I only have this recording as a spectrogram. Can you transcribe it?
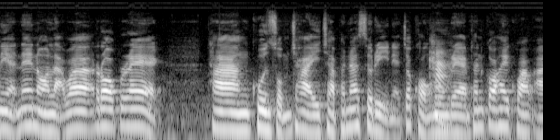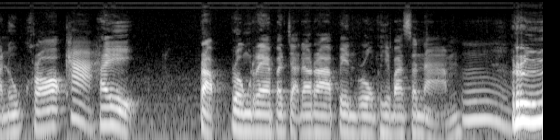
เนี่ยแน่นอนแหละว่ารอบแรก ทางคุณสมชัยชัพพนสิริเนี่ยเจ้าของค่ะโรงแรมท่านก็ให้ความอนุเคราะห์ ค่ะ ให้ปรับโรงแรมปัญจดาราเป็นโรงพยาบาลสนาม อืม หรือ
